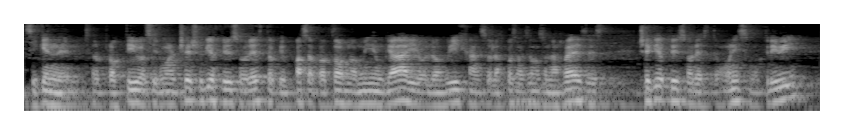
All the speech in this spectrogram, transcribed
si quieren ser proactivos decir, bueno, che, yo quiero escribir sobre esto que pasa por todos los medios que hay, o los Behance, o las cosas que hacemos en las redes, es, che, quiero escribir sobre esto. Buenísimo, escribí,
